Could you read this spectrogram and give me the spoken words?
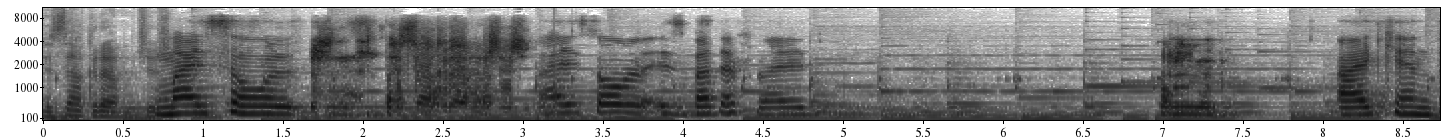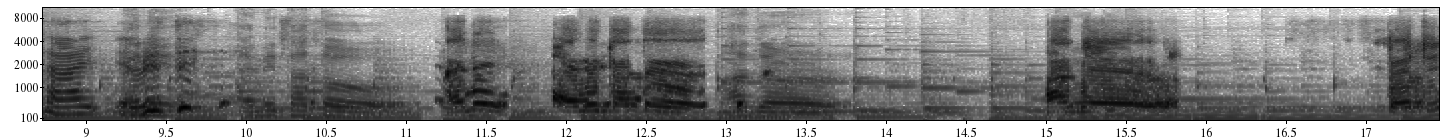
Instagram just my soul Instagram. just- my soul is butterfly. Hmm. I can die any, everything. any tattoo Any any tattoo other other body?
